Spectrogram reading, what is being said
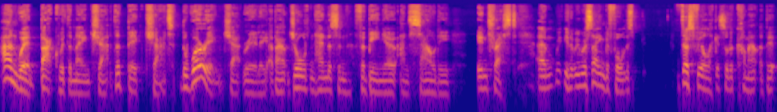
And we're back with the main chat, the big chat, the worrying chat, really, about Jordan Henderson, Fabinho, and Saudi interest. Um, you know, we were saying before this does feel like it's sort of come out a bit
